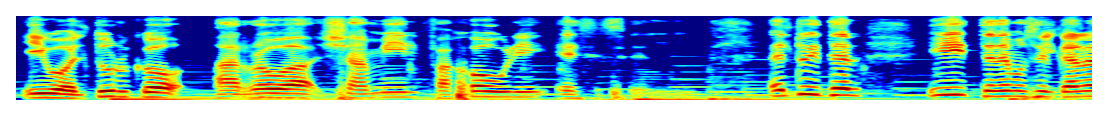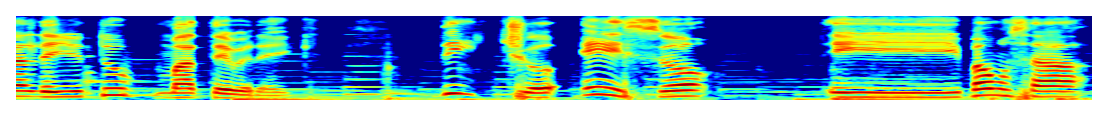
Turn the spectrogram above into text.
Ivo el turco, arroba Yamil Fajouri. Ese es el el Twitter y tenemos el canal de YouTube Mate Break. Dicho eso, y vamos a,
